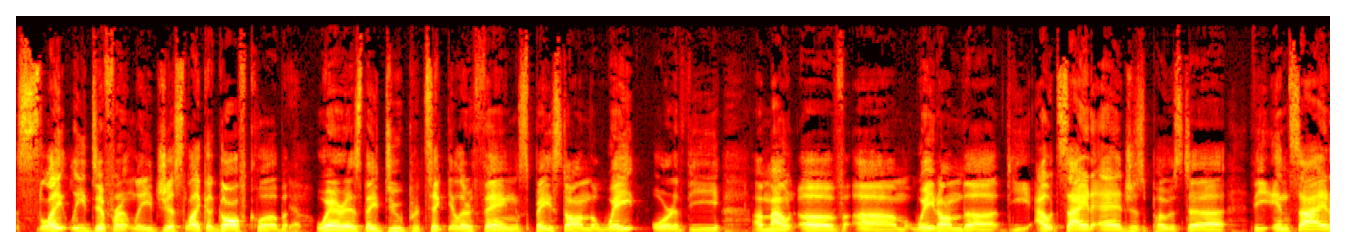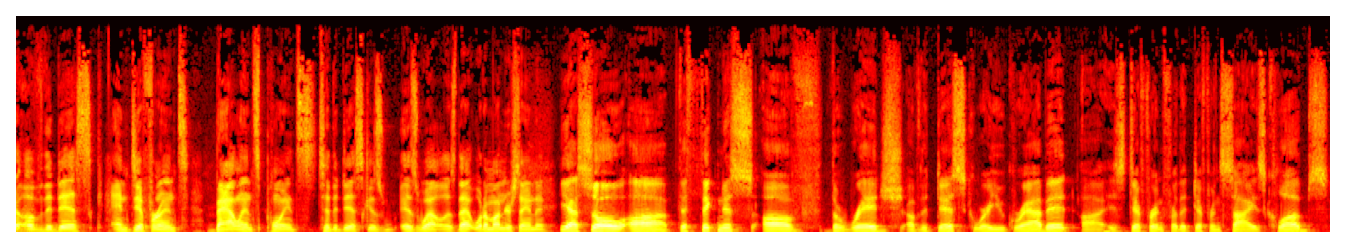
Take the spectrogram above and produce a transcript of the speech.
slightly differently, just like a golf club, yep. whereas they do particular things based on the weight or the amount of um, weight on the the outside edge as opposed to the inside right. of the disc and different balance points to the disc as as well. Is that what I'm understanding? Yeah. So uh, the thickness of the ridge of the disc where you grab it uh, is different for the different size clubs.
